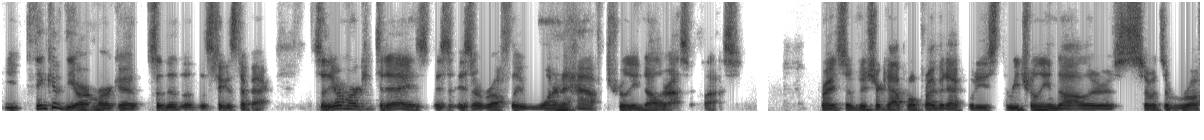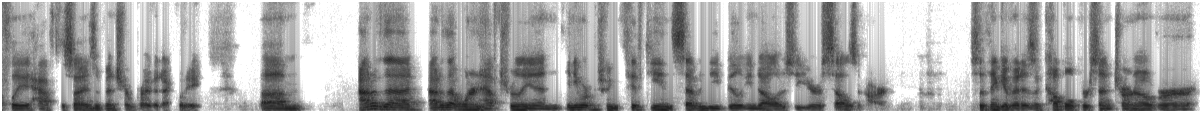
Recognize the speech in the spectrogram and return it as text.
you think of the art market. So th- let's take a step back. So the art market today is, is, is a roughly one and a half trillion dollar asset class, right? So venture capital, private equity is three trillion dollars. So it's a roughly half the size of venture and private equity. Um, out of that, out of that one and a half trillion, anywhere between fifty and seventy billion dollars a year sells in art. So think of it as a couple percent turnover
